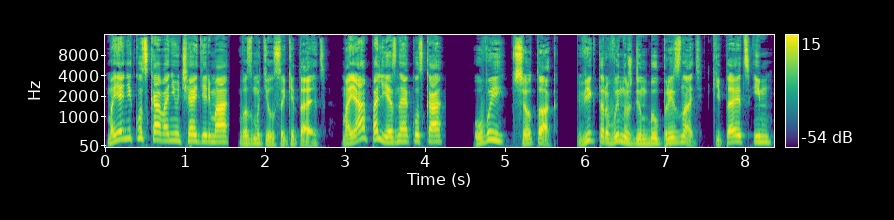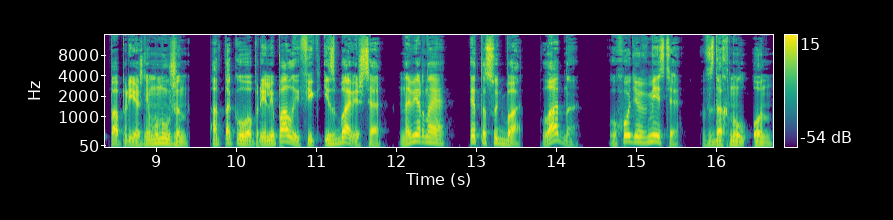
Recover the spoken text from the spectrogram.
«Моя не куска вонючая дерьма!» – возмутился китаец. «Моя полезная куска!» Увы, все так. Виктор вынужден был признать, китаец им по-прежнему нужен. От такого прилипалы фиг избавишься. Наверное, это судьба. Ладно, уходим вместе, вздохнул он.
